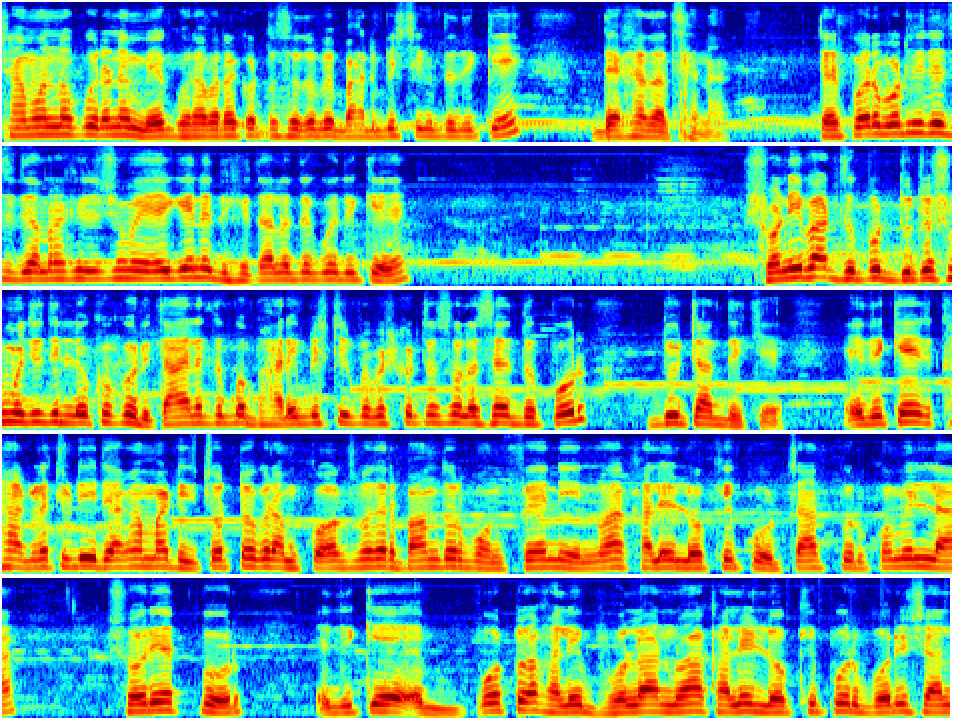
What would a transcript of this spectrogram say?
সামান্য পরিমাণে মেঘ ঘোরাফেরা করতেছে, তবে ভারী বৃষ্টি কিন্তু এদিকে দেখা যাচ্ছে না। তার পরবর্তীতে যদি আমরা কিছু সময় এগিয়ে নিয়ে দেখি, তাহলে দেখব এদিকে শনিবার দুপুর দুটোর সময় যদি লক্ষ্য করি, তাহলে দেখব ভারী বৃষ্টি প্রবেশ করতে চলেছে দুপুর দুইটার দিকে। এদিকে খাগড়াছড়ি রাঙামাটি চট্টগ্রাম, কক্সবাজার, বান্দরবন, ফেনী, নোয়াখালী, লক্ষ্মীপুর, চাঁদপুর, কুমিল্লা, শরীয়তপুর, এদিকে পটুয়াখালী, ভোলা, নোয়াখালী, লক্ষ্মীপুর, বরিশাল,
